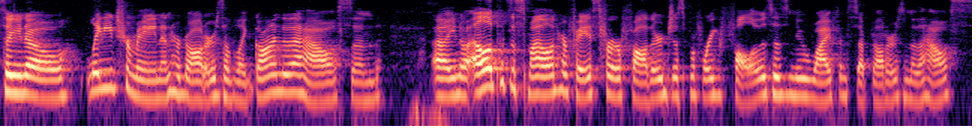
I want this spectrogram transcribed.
so you know, Lady Tremaine and her daughters have like gone to the house and uh, you know, Ella puts a smile on her face for her father just before he follows his new wife and stepdaughters into the house.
